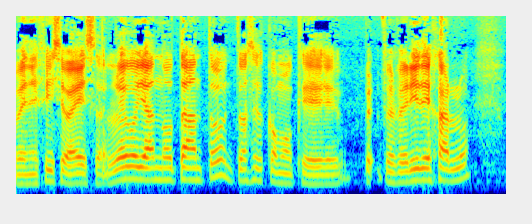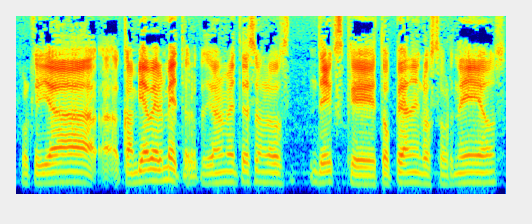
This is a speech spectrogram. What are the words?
beneficio a esa. Luego ya no tanto, entonces como que pre- preferí dejarlo porque ya ah, cambiaba el meta. Lo que meta son los decks que topean en los torneos.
